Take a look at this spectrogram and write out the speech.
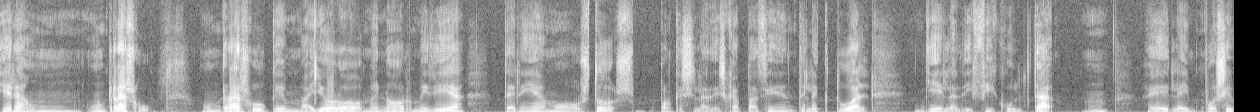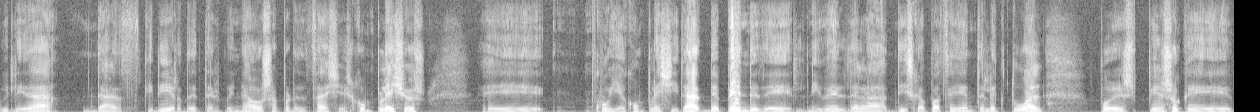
era un, un rasgo un rasgo que en mayor o menor medida teníamos dos porque si la discapacidad intelectual y la dificultad eh, la imposibilidad de adquirir determinados aprendizajes complejos eh, cuya complejidad depende del nivel de la discapacidad intelectual pues pienso que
